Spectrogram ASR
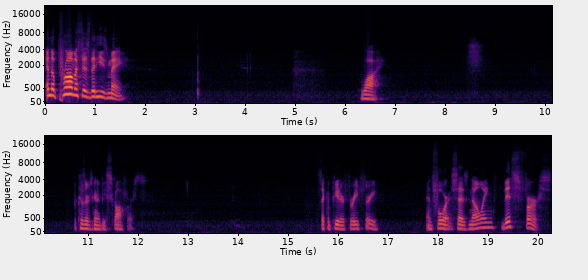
and the promises that He's made. Why? Because there's going to be scoffers. 2 Peter 3 3 and 4, it says, Knowing this first,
